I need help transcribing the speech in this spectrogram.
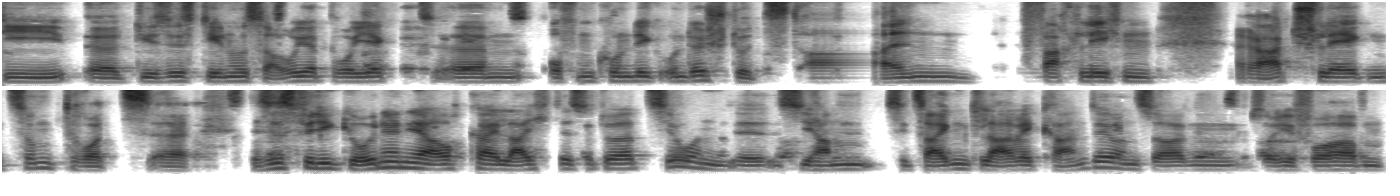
die äh, dieses Dinosaurierprojekt ähm, offenkundig unterstützt, allen fachlichen Ratschlägen zum Trotz. Äh, das ist für die Grünen ja auch keine leichte Situation. Äh, sie haben, sie zeigen klare Kante und sagen, solche Vorhaben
